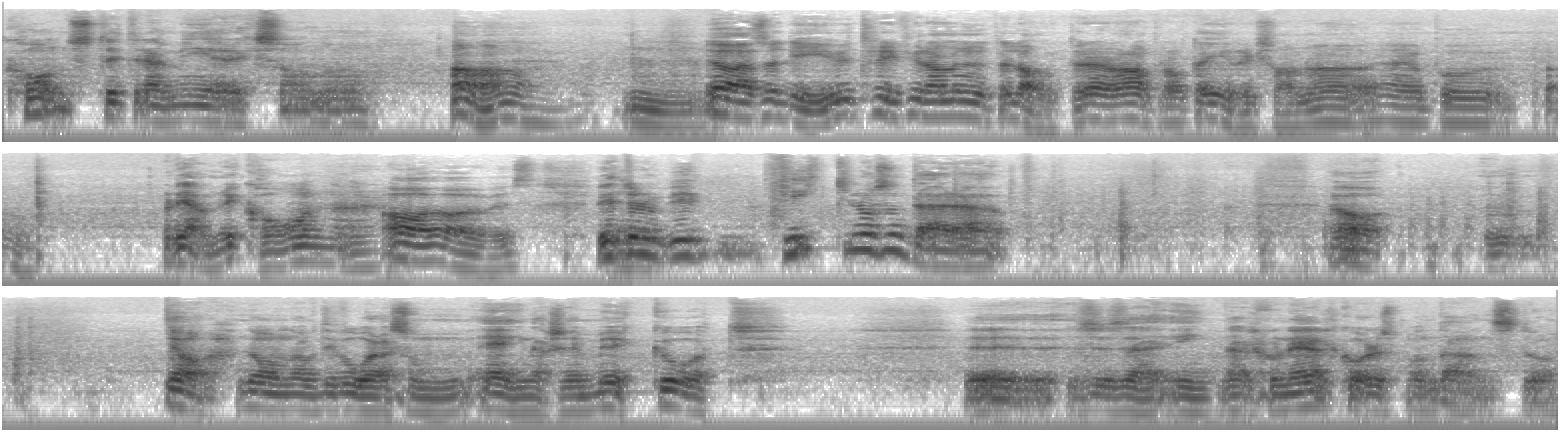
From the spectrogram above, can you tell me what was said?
konstigt det där med Eriksson och... Ja. Mm. ja, alltså det är ju tre fyra minuter långt det där han pratar Ericsson och på ja, Och det är amerikaner. Ja, ja visst. Vet du, vi fick något sånt där... äh, Ja, äh, ja någon av de våra som ägnar sig mycket åt eh, säga, internationell korrespondens då.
